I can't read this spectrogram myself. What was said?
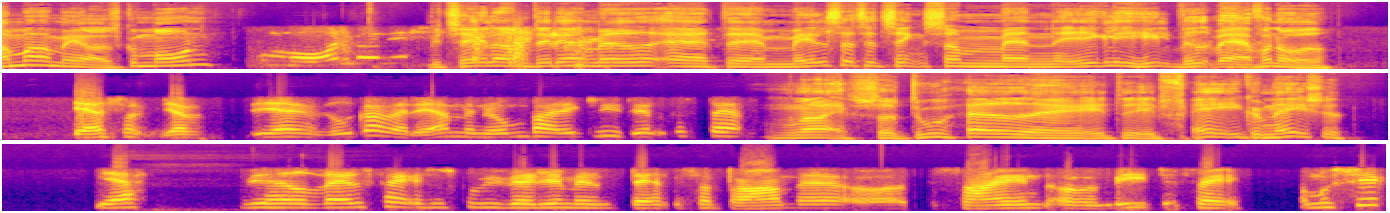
Amager med os. Godmorgen. Godmorgen, Dennis. Vi taler om det der med at uh, melde sig til ting, som man ikke lige helt ved, hvad er for noget. Ja, så jeg, jeg ved godt, hvad det er, men åbenbart ikke lige i den forstand. Nej, så du havde uh, et, et fag i gymnasiet. Ja, vi havde valgfag, så skulle vi vælge mellem dans og drama og design og mediefag og musik.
